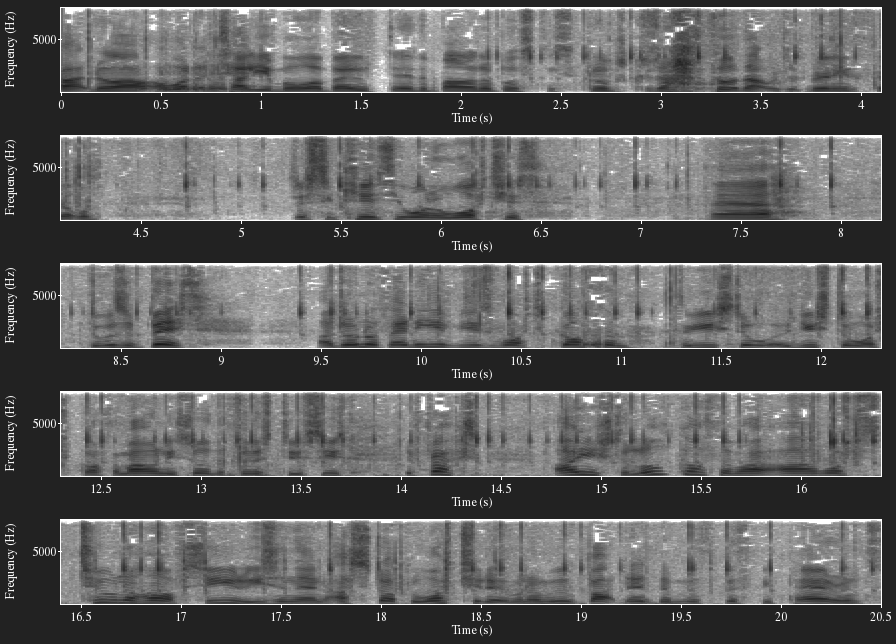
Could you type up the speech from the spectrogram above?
Fact no, I, I want to tell you more about uh, the Ballad of Buster Scruggs because I thought that was a brilliant film. Just in case you want to watch it. Uh, there was a bit I don't know if any of you watched Gotham, who used to used to watch Gotham. I only saw the first two seasons. In fact, I used to love Gotham. I, I watched two and a half series and then I stopped watching it when I moved back into with, with my parents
